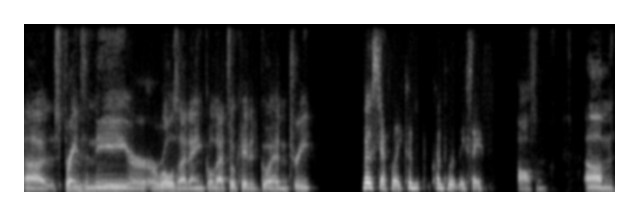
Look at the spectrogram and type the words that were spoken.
uh, sprains a knee or, or, rolls that ankle, that's okay to go ahead and treat? Most definitely, Com- completely safe. Awesome. Um,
